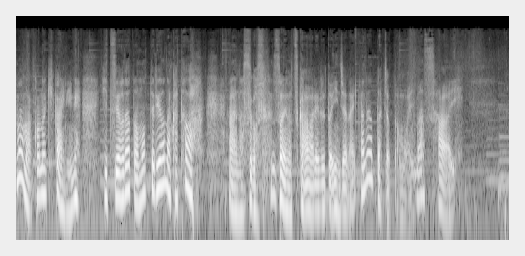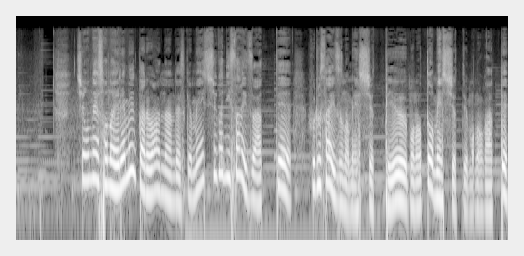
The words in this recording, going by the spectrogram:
まあまあ、この機会にね、必要だと思ってるような方は、あの、すご、そういうの使われるといいんじゃないかなとはちょっと思います。はい。一応ね、そのエレメンタル1なんですけど、メッシュが2サイズあって、フルサイズのメッシュっていうものとメッシュっていうものがあって、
